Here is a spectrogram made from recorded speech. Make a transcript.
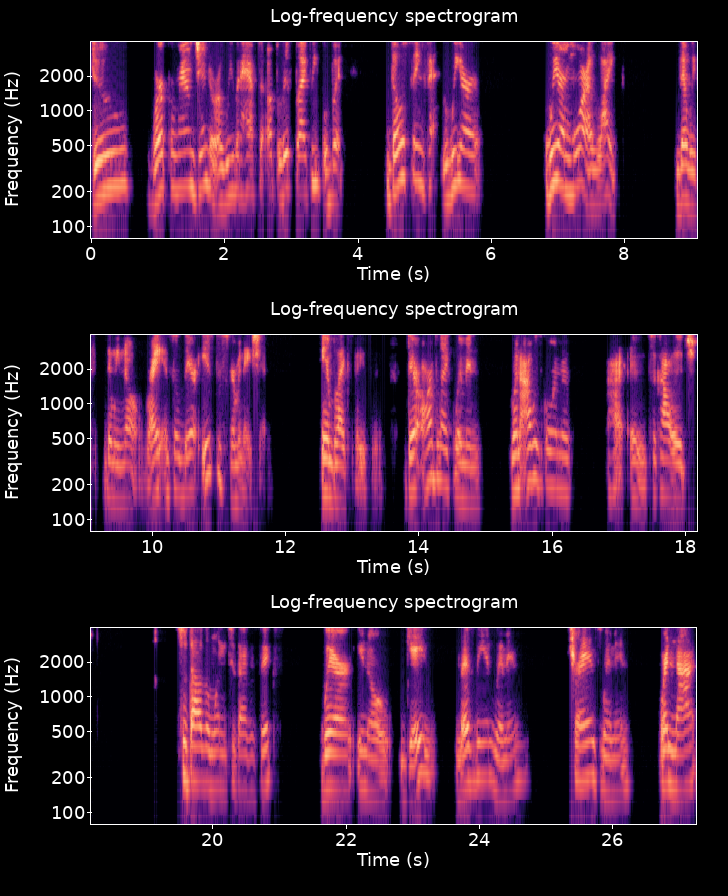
do work around gender or we would have to uplift black people. But those things, we are, we are more alike than we, than we know, right? And so there is discrimination in black spaces. There are black women. When I was going to high, into college, 2001 to 2006, where you know gay, lesbian women, trans women were not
